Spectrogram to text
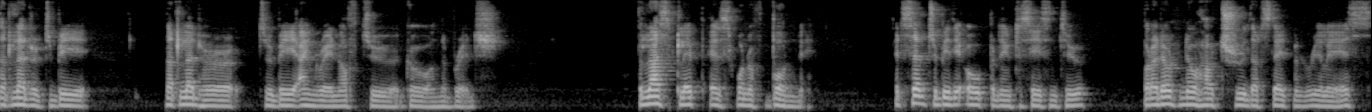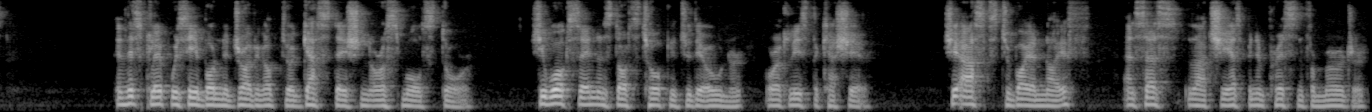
that led her to be that led her to be angry enough to go on the bridge. The last clip is one of Bonnie. It's said to be the opening to season 2, but I don't know how true that statement really is. In this clip, we see Bonnie driving up to a gas station or a small store. She walks in and starts talking to the owner, or at least the cashier. She asks to buy a knife and says that she has been in prison for murder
